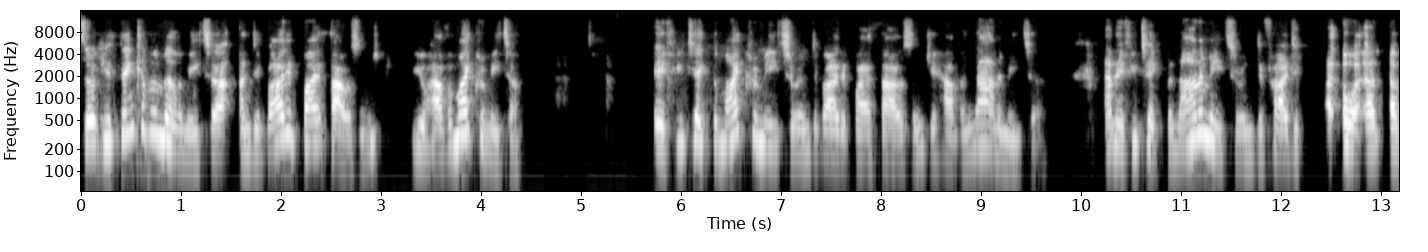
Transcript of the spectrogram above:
So if you think of a millimeter and divide it by a thousand, you have a micrometer. If you take the micrometer and divide it by a thousand, you have a nanometer. And if you take the nanometer and divide it, uh, oh, uh, uh,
